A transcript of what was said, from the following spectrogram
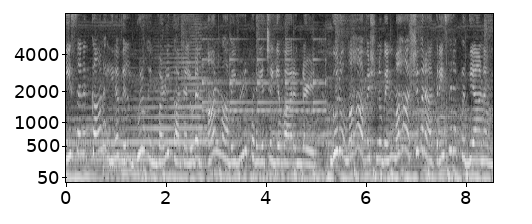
ஈசனுக்கான இரவில் குருவின் வழிகாட்டலுடன் ஆன்மாவை விழிப்படையச் செய்ய வாருங்கள். குரு மகாவிஷ்ணுவின் மகா சிவராத்திரி சிறப்பு தியானம்.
